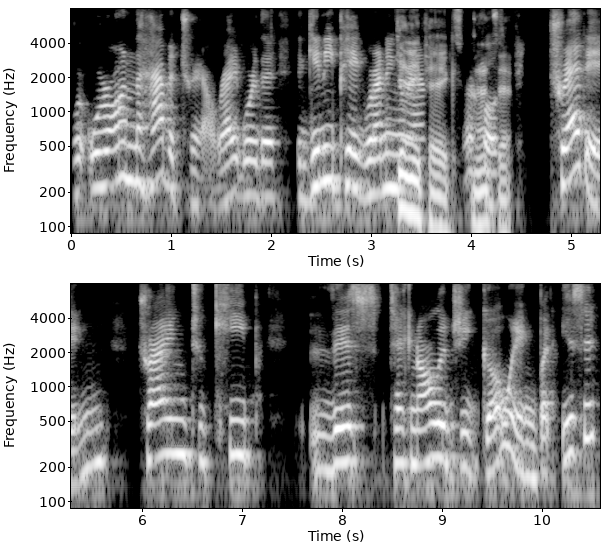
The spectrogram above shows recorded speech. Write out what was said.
we're, we're on the habit trail, right? We're the, the guinea pig running guinea around pig. circles, That's it. treading, trying to keep this technology going. But is it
